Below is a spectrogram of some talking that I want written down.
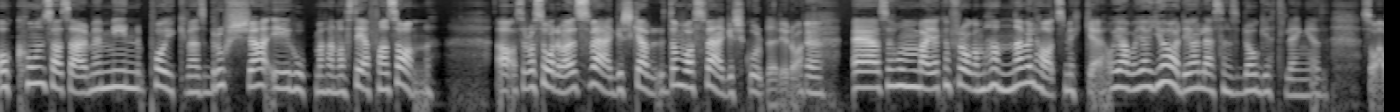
Och hon sa så här, men min pojkväns brorsa är ihop med Hanna Stefansson. Ja, så det var så det var, svägerskar, de var svägerskor blir det då. Mm. så hon bara, jag kan fråga om Hanna vill ha ett smycke och jag bara, jag gör det, jag har läst hennes blogg jättelänge. Så.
